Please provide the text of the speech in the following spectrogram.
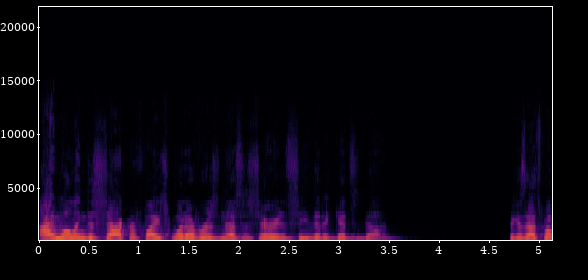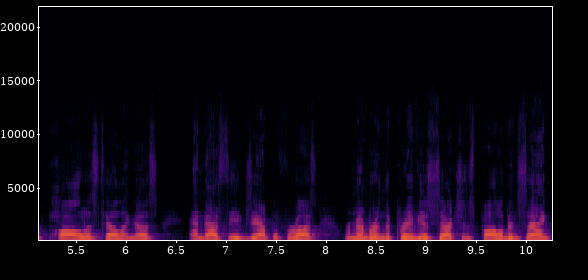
I'm willing to sacrifice whatever is necessary to see that it gets done. Because that's what Paul is telling us, and that's the example for us. Remember, in the previous sections, Paul had been saying,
